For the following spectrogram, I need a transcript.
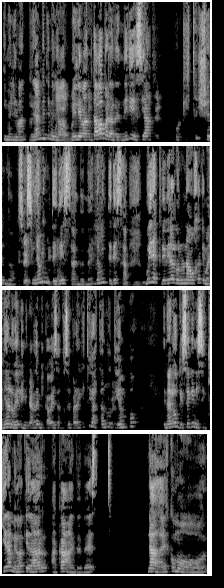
y me levan- realmente me, Bueno, leva- me levantaba para rendir y decía, Sí. ¿Por qué estoy yendo? Sí, si no me interesa, ¿entendés? No me interesa. Voy a ir a escribir algo en una hoja que mañana lo voy a eliminar de mi cabeza, entonces, ¿para qué estoy gastando tiempo en algo que sé que ni siquiera me va a quedar acá, ¿entendés? Nada, es como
